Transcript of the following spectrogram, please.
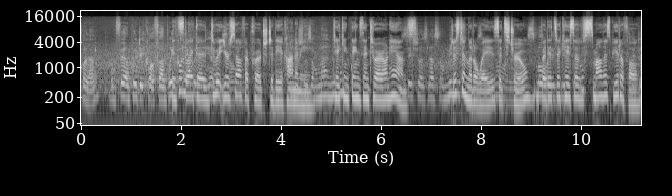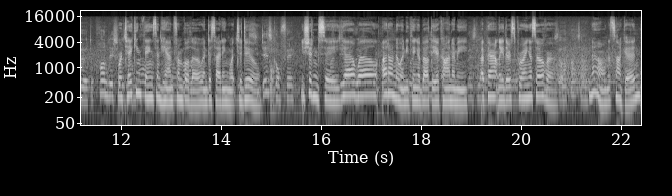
It's like a do-it-yourself approach to the economy, taking things into our own hands. Just in little ways, it's true, but it's a case of small is beautiful. We're taking things in hand from below and deciding what to do. You shouldn't say, yeah, well, I don't know anything about the economy. Apparently they're screwing us over. No, that's not good.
